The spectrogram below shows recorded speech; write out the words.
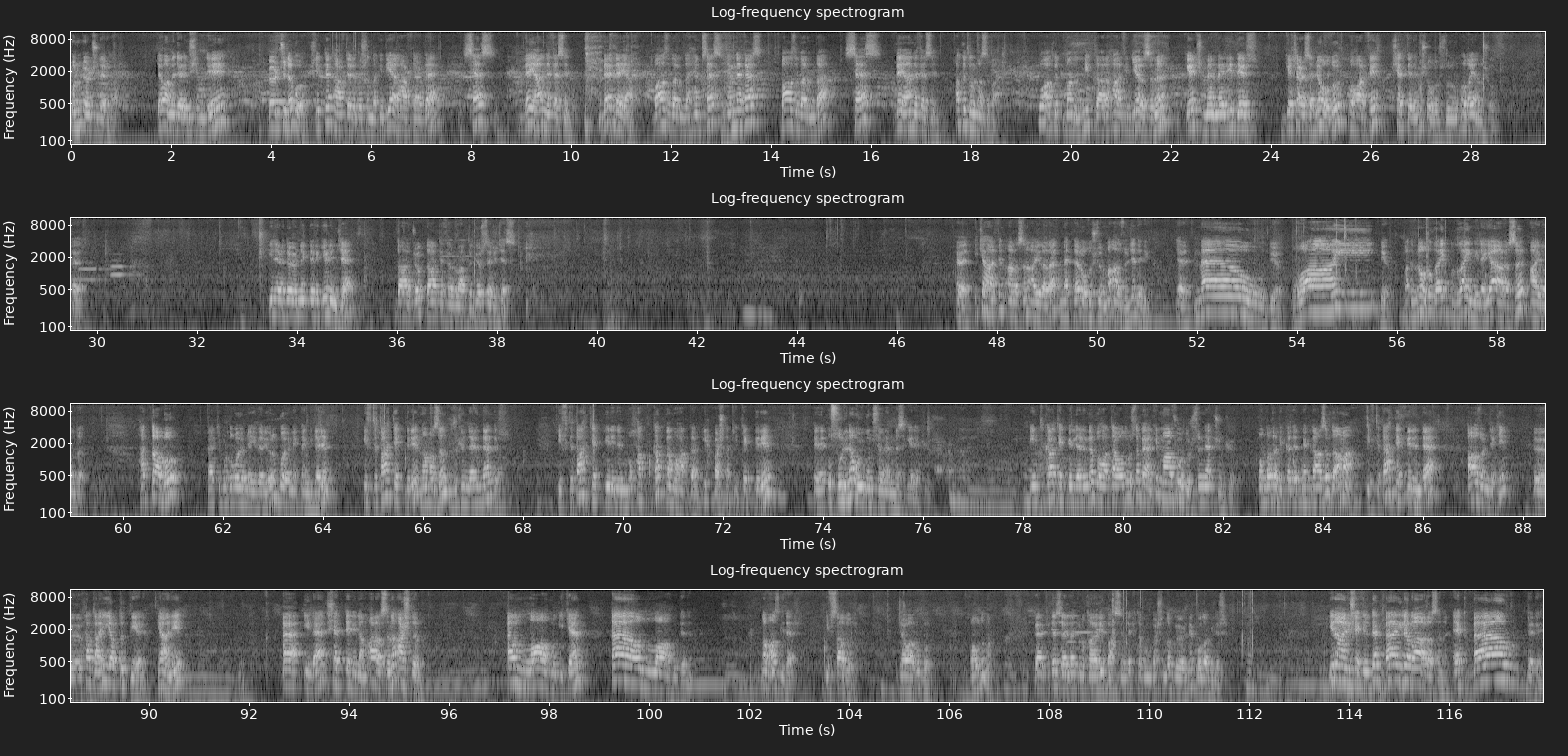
Bunun ölçüleri var. Devam edelim şimdi. Ölçü de bu. Şiddet harfleri dışındaki diğer harflerde ses veya nefesin ve veya bazılarında hem ses hem nefes bazılarında ses veya nefesin akıtılması var. Bu akıtmanın miktarı harfin yarısını geçmemelidir. Geçerse ne olur? O harfi şeddelemiş olursun. O da yanlış olur. Evet. İleride örnekleri gelince daha çok, daha teferruatlı göstereceğiz. Evet, iki harfin arasını ayırarak metler oluşturma az önce dedik. Evet, mev diyor. Vay diyor. Bakın ne oldu? Gay, gayn ile ya arası ayrıldı. Hatta bu, belki burada o örneği veriyorum, bu örnekten gidelim. İftitah tekbiri namazın rükünlerindendir. İftitah tekbirinin muhakkak ve muhakkak ilk baştaki tekbirin e, usulüne uygun söylenmesi gerekiyor. İntikal tekbirlerinde bu hata olursa belki mafudur, sünnet çünkü. Onda da dikkat etmek lazımdı ama iftitah tekbirinde az önceki e, hatayı yaptık diyelim. Yani e ile şeddeli lam arasını açtım. Allahu iken Allahu dedim. Namaz gider. İfsad olur. Cevabı bu. Oldu mu? Belki de Zelletül Kari bahsinde kitabın başında bu örnek olabilir. Yine aynı şekilde be ile ba arasını ekber dedi.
